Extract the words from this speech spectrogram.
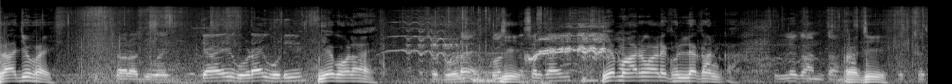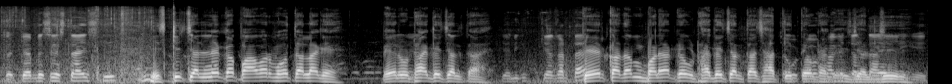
राजू भाई। अच्छा राजू भाई? क्या है ये घोड़ा है घोड़ी है? ये घोड़ा है। अच्छा घोड़ा है। कौन जी। का है ये? मारवाड़े खुल्ले कान का। खुले कान का? हाँ जी। अच्छा अच्छा क्या विशेषता है इसकी? इसकी चलने का पावर बहुत अलग है। पैर उठा के चलता है। यानी कि क्या करता है? पैर कदम बढ़ा के उठा के चलता छाती पे उठा के चल है जी।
